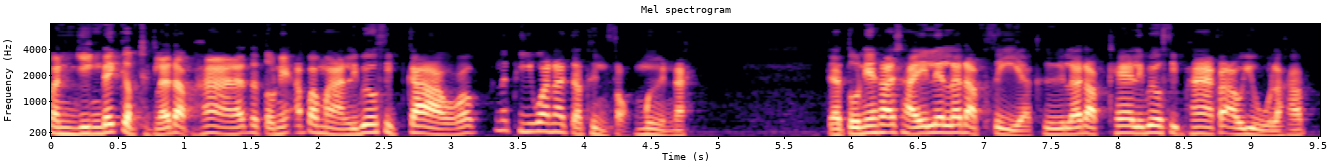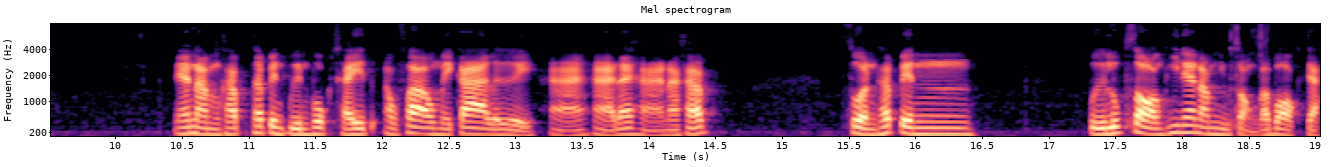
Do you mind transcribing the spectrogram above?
มันยิงได้เกือบถึงระดับห้าแล้ว แต่ตัวนี้อัพประมาณเลเวลสิบเก้าก็น่าพี่ว่าน่าจะถึงสองหมื่นนะ แต่ตัวนี้ถ้าใช้เล่นระดับ4อะคือระดับแค่เลเวล15 ก็เอาอยู่แล้วครับ แนะนำครับถ้าเป็นปืนพกใช้อัลฟาโอเมก้าเลยหาหาได้หานะครับ ส่วนถ้าเป็นปืนลูกซองพี่แนะนำอยู่ 2 กระบอกจ้ะ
